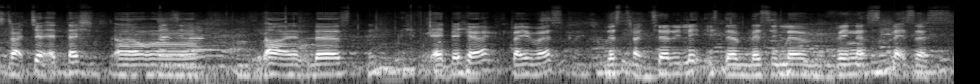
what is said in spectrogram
structure attached, uh, uh, the at the here clivus the structure relate is the basilar venous plexus.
